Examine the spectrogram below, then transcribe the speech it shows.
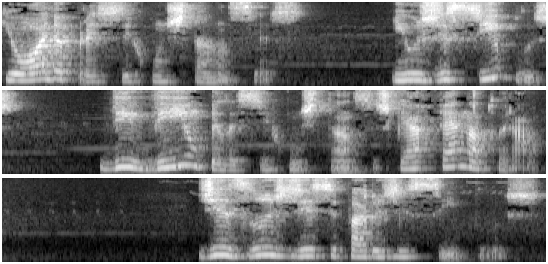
que olha para as circunstâncias. E os discípulos viviam pelas circunstâncias, que é a fé natural. Jesus disse para os discípulos:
